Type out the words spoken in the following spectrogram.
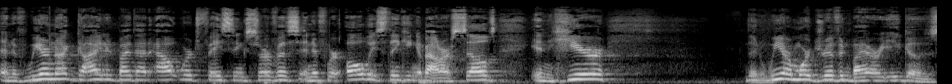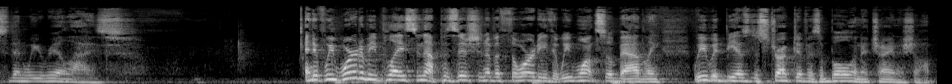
And if we are not guided by that outward facing service, and if we're always thinking about ourselves in here, then we are more driven by our egos than we realize. And if we were to be placed in that position of authority that we want so badly, we would be as destructive as a bull in a china shop.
